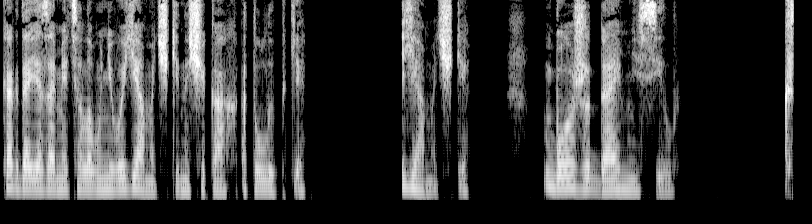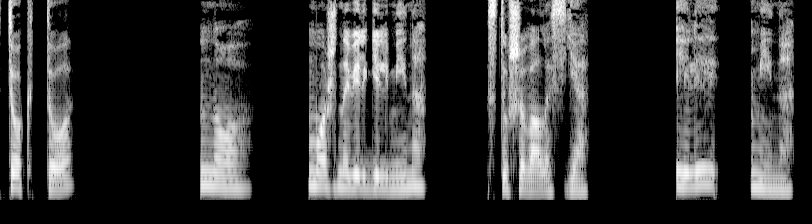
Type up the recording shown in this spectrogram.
когда я заметила у него ямочки на щеках от улыбки. Ямочки. Боже, дай мне сил. Кто-кто? Но можно Вильгельмина, стушевалась я. Или Мина.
